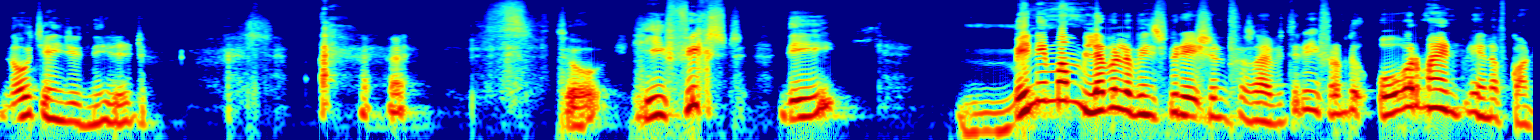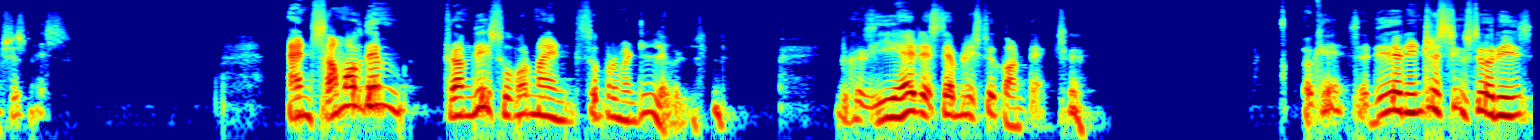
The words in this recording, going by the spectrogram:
no change is needed. so, he fixed the minimum level of inspiration for Savitri from the overmind plane of consciousness. And some of them from the supermind, supramental level. because he had established a contact. okay, so these are interesting stories,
